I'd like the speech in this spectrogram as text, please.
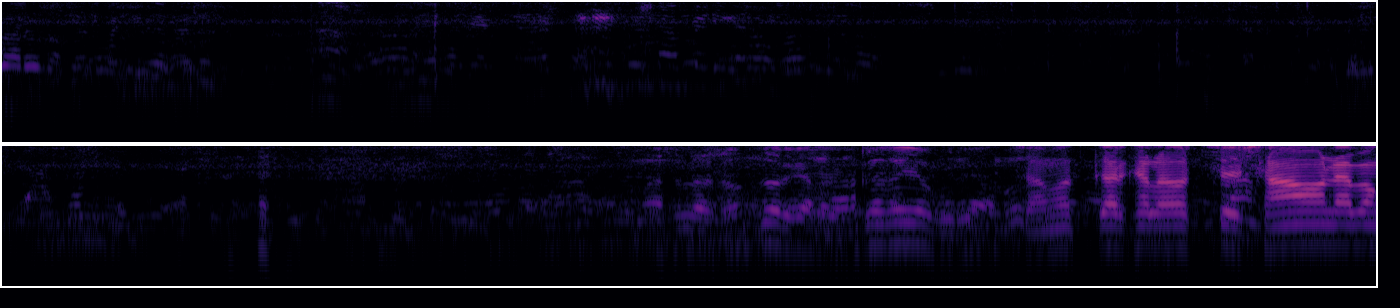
বারো চমৎকার খেলা হচ্ছে শাওন এবং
